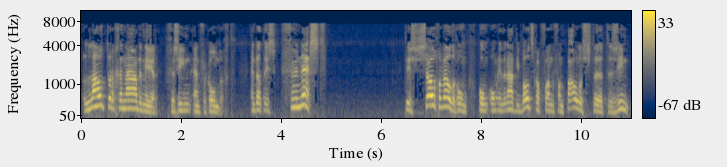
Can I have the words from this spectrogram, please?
louter genade meer gezien en verkondigd. En dat is funest. Het is zo geweldig om, om, om inderdaad die boodschap van, van Paulus te, te zien.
